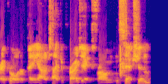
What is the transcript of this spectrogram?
record of being able to take a project from inception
